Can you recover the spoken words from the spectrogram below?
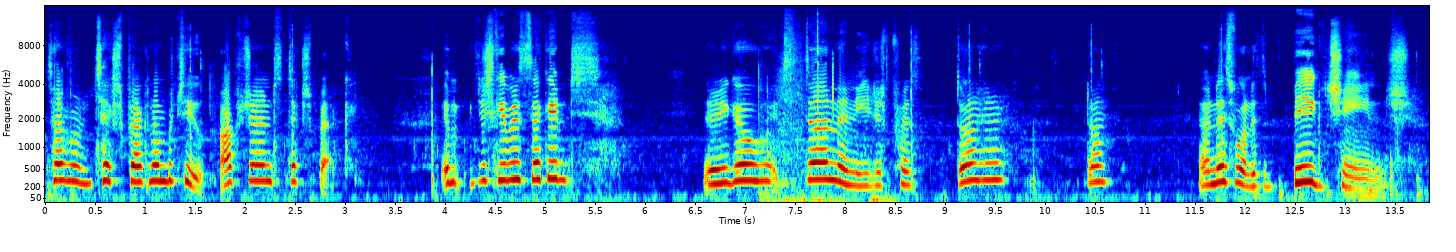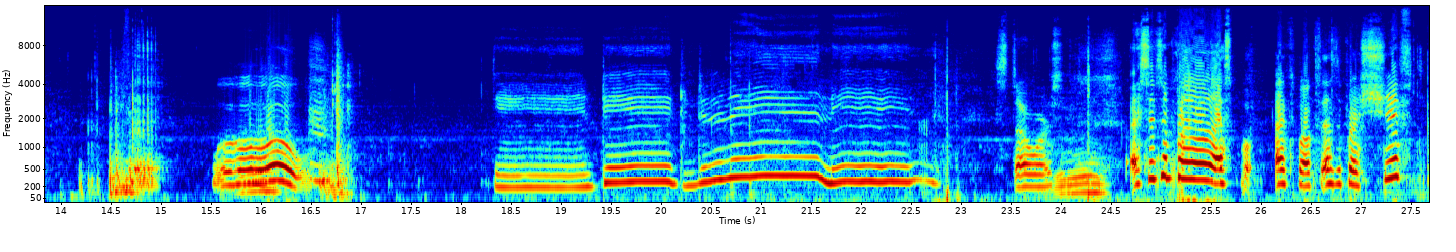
time for texture pack number two. Options, texture pack. Just give it a second. There you go. It's done, and you just press done here. Done. And this one is a big change. Whoa! Dun, dun, dun, Star Wars. Mm. Uh, since I'm playing on Xbox, I have to press Shift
